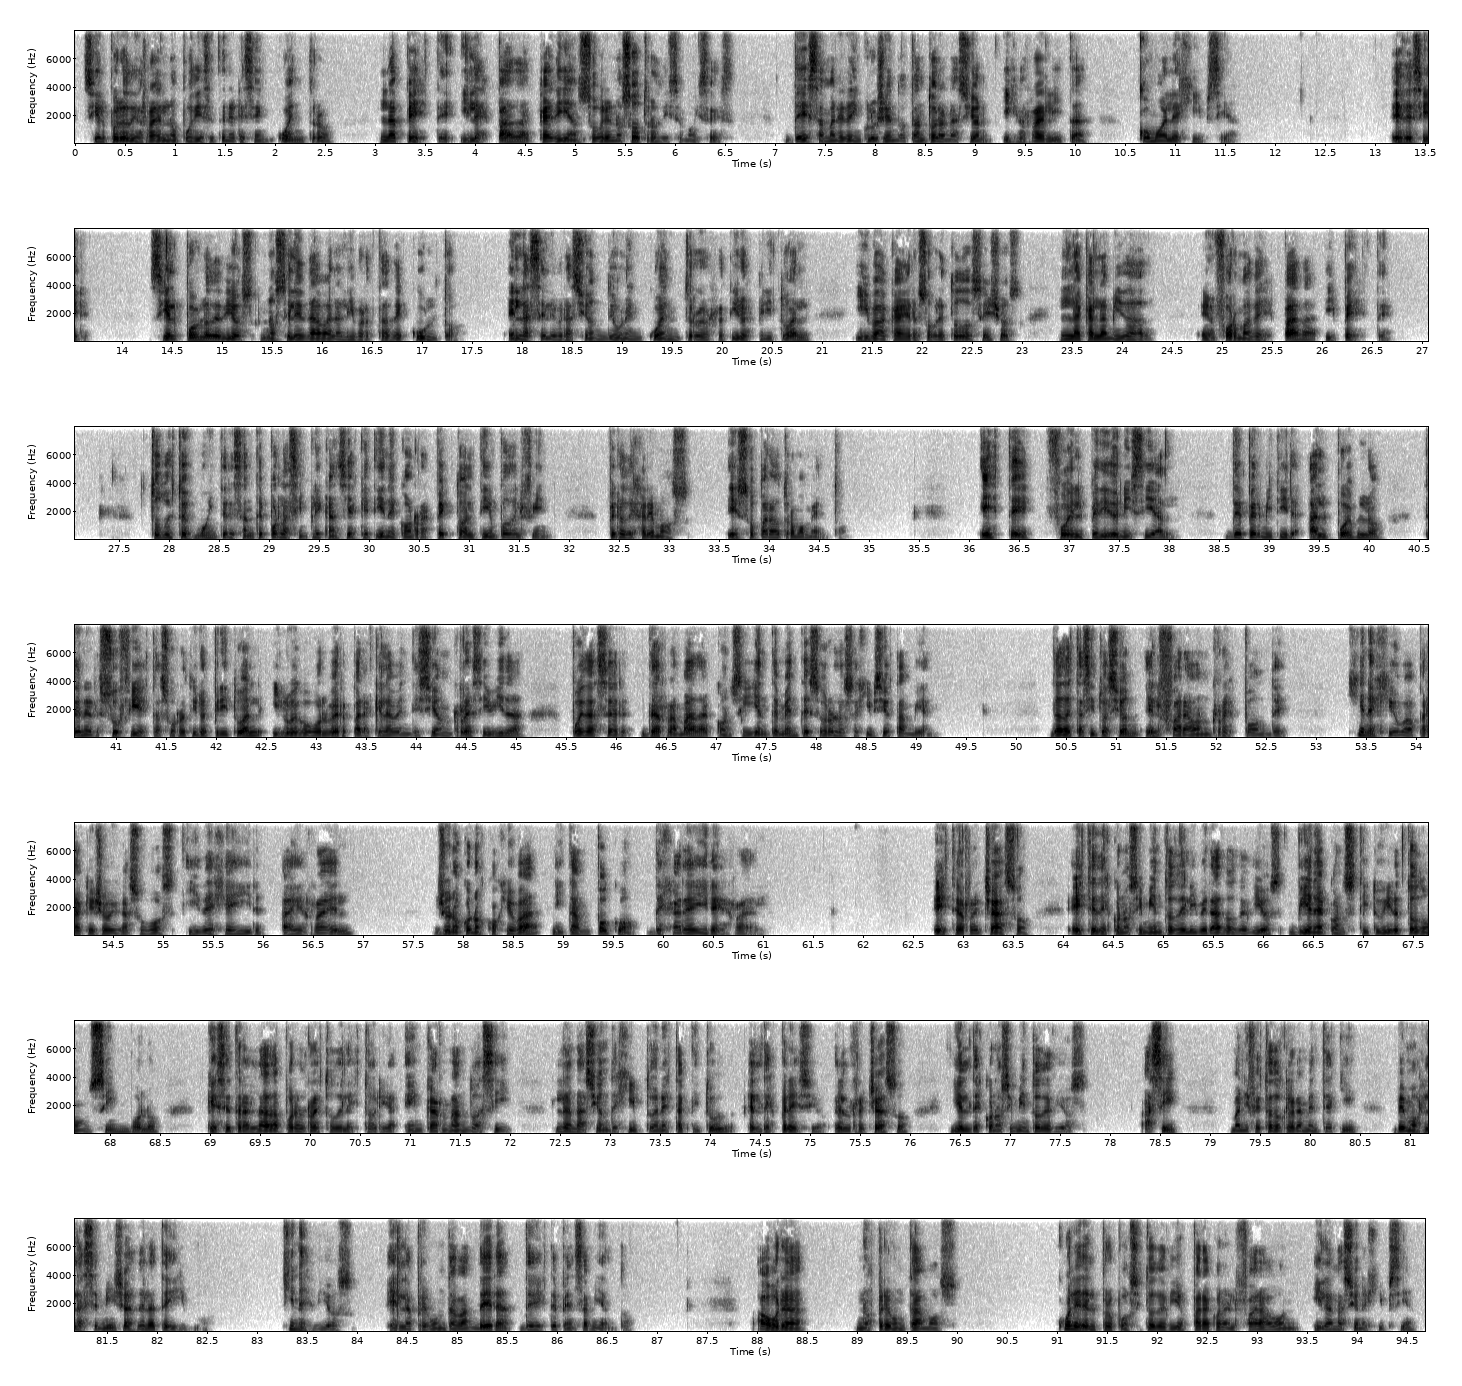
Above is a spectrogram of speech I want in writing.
si el pueblo de Israel no pudiese tener ese encuentro, la peste y la espada caerían sobre nosotros, dice Moisés, de esa manera incluyendo tanto a la nación israelita como a la egipcia. Es decir, si al pueblo de Dios no se le daba la libertad de culto en la celebración de un encuentro y retiro espiritual, iba a caer sobre todos ellos la calamidad en forma de espada y peste. Todo esto es muy interesante por las implicancias que tiene con respecto al tiempo del fin, pero dejaremos eso para otro momento. Este fue el pedido inicial de permitir al pueblo tener su fiesta, su retiro espiritual y luego volver para que la bendición recibida pueda ser derramada consiguientemente sobre los egipcios también. Dada esta situación, el faraón responde, ¿quién es Jehová para que yo oiga su voz y deje ir a Israel? Yo no conozco a Jehová, ni tampoco dejaré ir a Israel. Este rechazo, este desconocimiento deliberado de Dios viene a constituir todo un símbolo que se traslada por el resto de la historia, encarnando así la nación de Egipto en esta actitud, el desprecio, el rechazo y el desconocimiento de Dios. Así, manifestado claramente aquí, vemos las semillas del ateísmo. ¿Quién es Dios? Es la pregunta bandera de este pensamiento. Ahora nos preguntamos, ¿cuál era el propósito de Dios para con el faraón y la nación egipcia?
